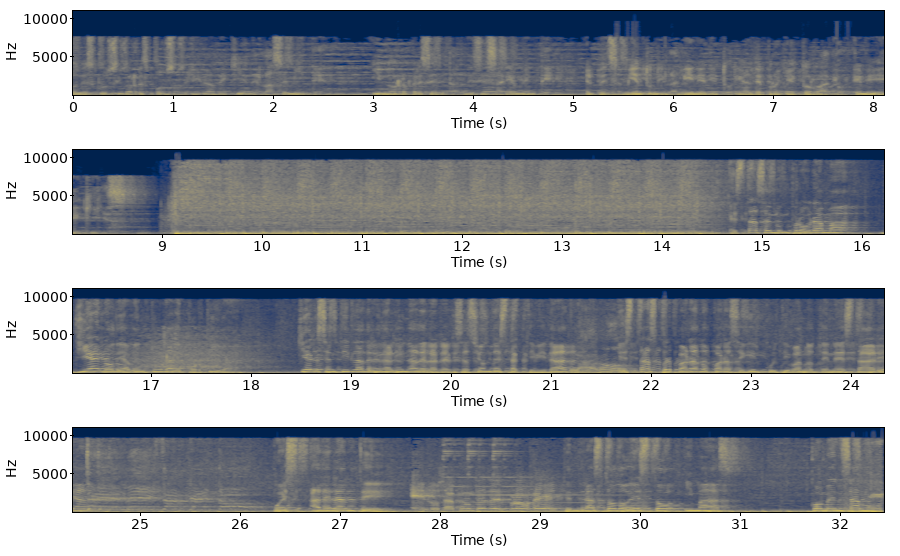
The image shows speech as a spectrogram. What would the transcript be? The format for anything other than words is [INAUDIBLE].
son exclusiva responsabilidad de quienes las emiten y no representan necesariamente el pensamiento ni la línea editorial de Proyecto Radio MX. Estás en un programa lleno de aventura deportiva. ¿Quieres sentir la adrenalina de la realización de esta actividad? ¿Estás preparado para seguir cultivándote en esta área? Pues adelante. En los apuntes del profe Tendrás todo esto y más. Comenzamos.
